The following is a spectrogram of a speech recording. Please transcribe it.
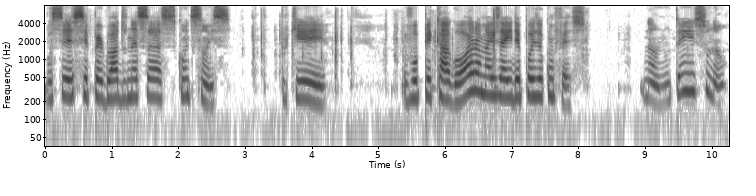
você ser perdoado nessas condições. Porque eu vou pecar agora, mas aí depois eu confesso. Não, não tem isso não.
